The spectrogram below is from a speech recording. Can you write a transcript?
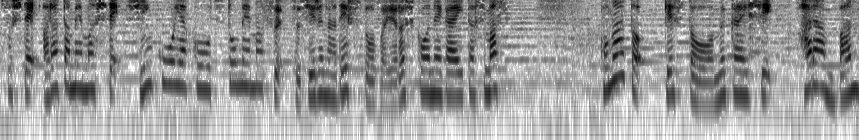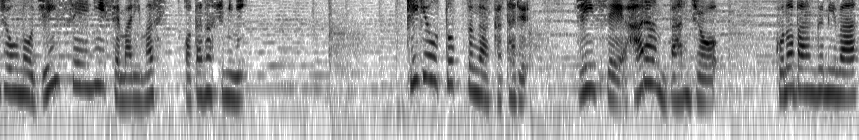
そして改めまして進行役を務めます辻るなです。どうぞよろしくお願いいたします。この後ゲストをお迎えし波乱万丈の人生に迫ります。お楽しみに。企業トップが語る人生波乱万丈。この番組は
